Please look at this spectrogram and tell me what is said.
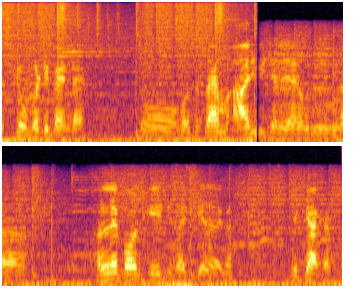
उसके ऊपर डिपेंड है। तो हो सकता है हम आज भी चले जाएँ उमलिंगला। हल्ले पहुँच के ही डिसाइड किया जाएगा कि क्या करना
